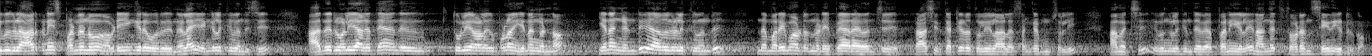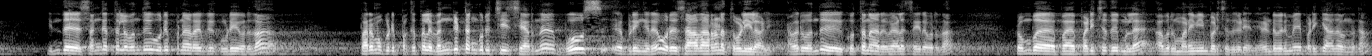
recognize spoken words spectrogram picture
இவங்களை ஆர்கனைஸ் பண்ணணும் அப்படிங்கிற ஒரு நிலை எங்களுக்கு வந்துச்சு. அதன் வழியாகத்தான் அந்த தொழிலாளர்கள் போல இனங்கண்டோம் இனங்கண்டு அவர்களுக்கு வந்து இந்த மறை மாவட்டத்தினுடைய பேரை வந்து ராசித் கட்டிட தொழிலாளர் சங்கம்னு சொல்லி அமைச்சு இவங்களுக்கு இந்த பணிகளை நாங்கள் தொடர்ந்து செய்துக்கிட்டு இருக்கோம். இந்த சங்கத்தில் வந்து உறுப்பினராக இருக்கக்கூடியவர் தான் பரமக்குடி பக்கத்தில் வெங்கட்டங்குறிச்சியை சேர்ந்த போஸ் அப்படிங்கிற ஒரு சாதாரண தொழிலாளி. அவர் வந்து கொத்தனார் வேலை செய்கிறவர் தான். ரொம்ப ப படித்ததும் இல்லை. அவர் மனைவியும் படித்தது கிடையாது. ரெண்டு பேருமே படிக்காதவங்க தான்.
